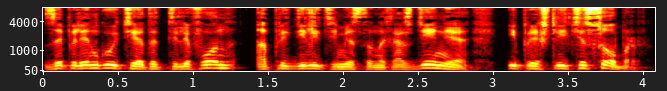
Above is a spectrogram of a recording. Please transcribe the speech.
Запеленгуйте этот телефон, определите местонахождение и пришлите СОБР».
